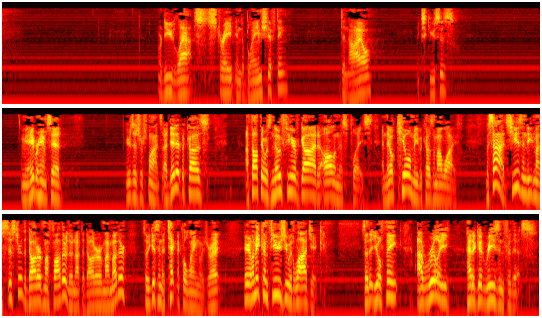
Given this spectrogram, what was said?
Or do you lapse straight into blame shifting, denial, excuses? I mean, Abraham said, here's his response I did it because I thought there was no fear of God at all in this place, and they'll kill me because of my wife. Besides, she is indeed my sister, the daughter of my father, though not the daughter of my mother. So he gets into technical language, right? Here, let me confuse you with logic so that you'll think I really had a good reason for this.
